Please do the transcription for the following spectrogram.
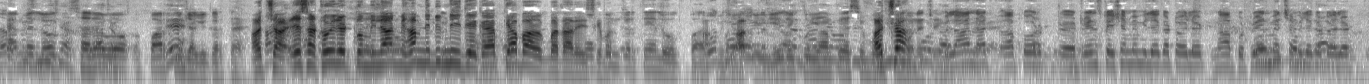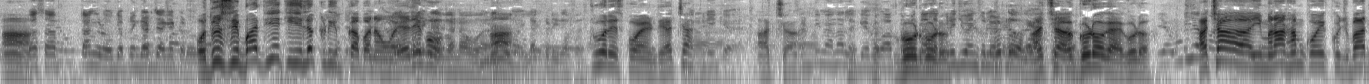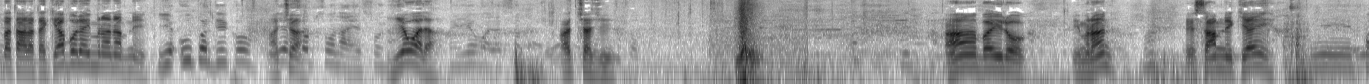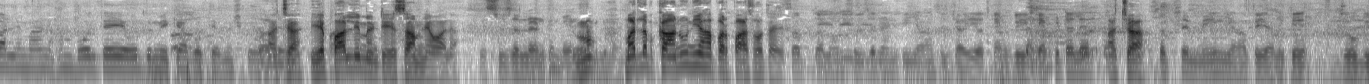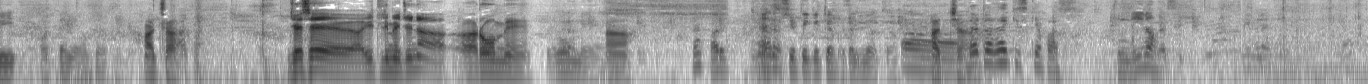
मिलान में लोग सारा वो पार्क में जाके करता है। अच्छा ऐसा टॉयलेट तो मिलान में हमने भी नहीं देखा है। आप क्या बात बता रहे हैं इसके बाद करते हैं लोग पार्क में जाके। ये देखो यहाँ पे ऐसे अच्छा। मिलान आपको ट्रेन स्टेशन में मिलेगा टॉयलेट ना आपको ट्रेन में अच्छा मिलेगा टॉयलेट हाँ। बस आप तंग रहोगे अपने घर जाके करोगे। और दूसरी बात ये कि ये लकड़ी का बना हुआ है देखो। बना हुआ है। हाँ। लकड़ी का टूरिस्ट पॉइंट है। अच्छा। अच्छा। ना ना लगे वो आपको गुड गुड। अच्छा गुड हो गया गुड। अच्छा इमरान हमको एक कुछ बात बता रहा था। क्या बोला इमरान आपने? ये ऊपर देखो। अच्छा। ये सब सोना है सोना। ये वाला? ये वाला सब अच्छा जी। हाँ भाई लोग इमरान ये सामने क्या है? ये पार्लियामेंट हम बोलते हैं उर्दू में क्या बोलते हैं? मुश्किल अच्छा ये पार्लियामेंट है सामने वाला। स्विट्जरलैंड का मेन मतलब कानून यहाँ पर पास होता है। सब कानून स्विट्जरलैंड के यहाँ से जारी होते हैं क्योंकि ये कैपिटल है। अच्छा। सबसे मेन यहाँ पे यानी कि जो भी होता है यहाँ पे। अच्छा। जैसे इटली में जो ना रोम में है रोम में है। हाँ हर हर सिटी के कैपिटल में होता है अच्छा। लेटर है किसके पास हिंदी ना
